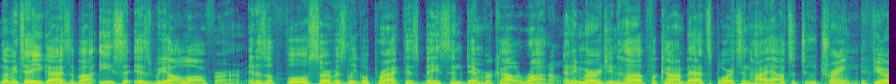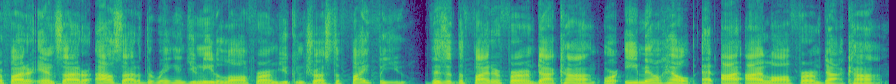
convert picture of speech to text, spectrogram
Let me tell you guys about Issa Israel Law Firm. It is a full service legal practice based in Denver, Colorado, an emerging hub for combat sports and high altitude training. If you're a fighter inside or outside of the ring and you need a law firm you can trust to fight for you, visit thefighterfirm.com or email help at iilawfirm.com.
